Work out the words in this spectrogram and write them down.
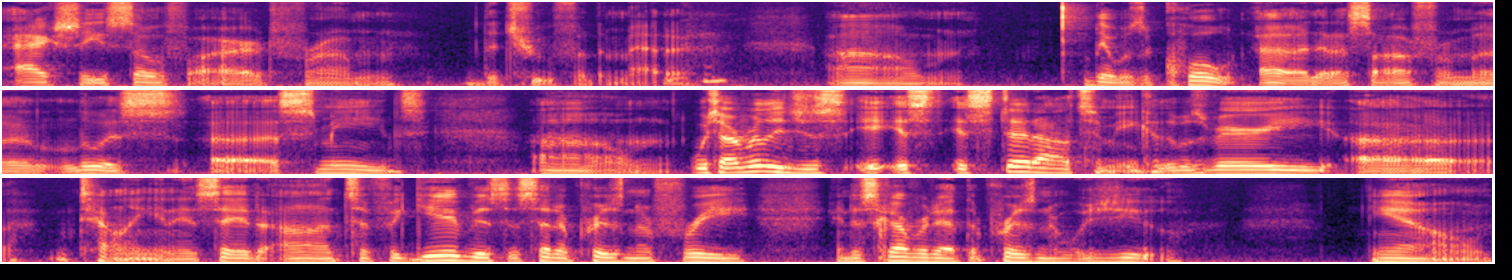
actually so far from the truth of the matter. Mm-hmm. Um, there was a quote uh, that I saw from uh, Lewis uh, Smedes, um, which I really just it, it, it stood out to me because it was very uh, telling, and it said, uh, "To forgive is to set a prisoner free, and discover that the prisoner was you." You know,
